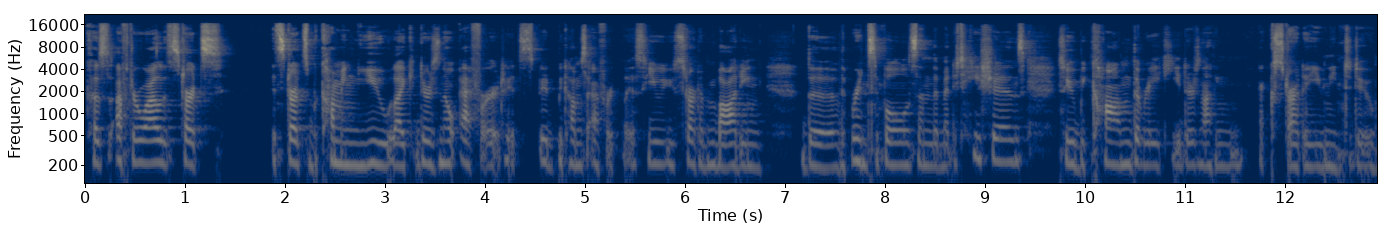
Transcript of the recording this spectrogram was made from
Because after a while, it starts it starts becoming you. Like there's no effort. It's it becomes effortless. You you start embodying the, the principles and the meditations so you become the reiki. There's nothing extra that you need to do.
